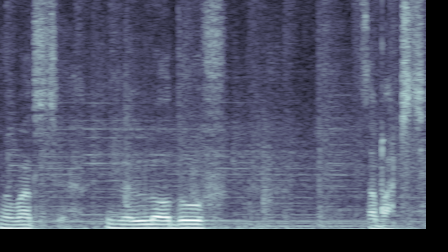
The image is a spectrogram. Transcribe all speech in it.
zobaczcie, ile lodów. Zobaczcie.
